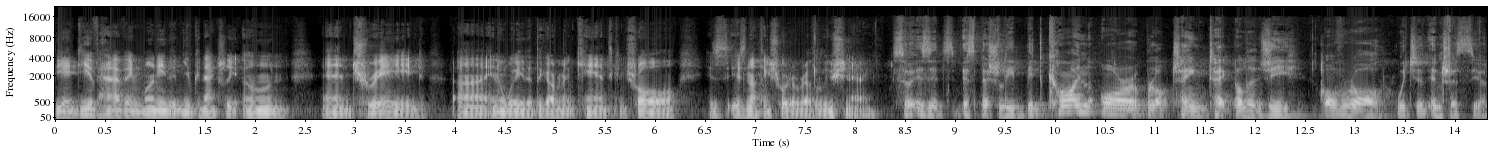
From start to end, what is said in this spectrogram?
the idea of having money that you can actually own and trade uh, in a way that the government can't control is is nothing short of revolutionary. So, is it especially Bitcoin or blockchain technology overall which interests you?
